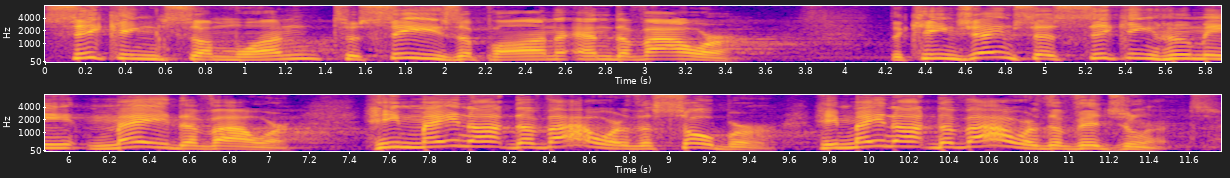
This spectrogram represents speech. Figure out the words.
seeking someone to seize upon and devour. The King James says, seeking whom he may devour. He may not devour the sober, he may not devour the vigilant.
